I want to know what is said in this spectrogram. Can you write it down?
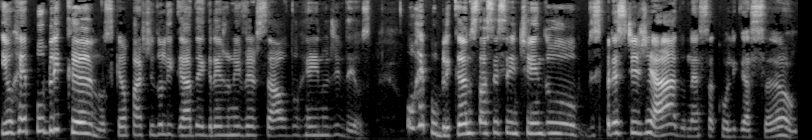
e o Republicanos, que é o partido ligado à Igreja Universal do Reino de Deus. O republicano está se sentindo desprestigiado nessa coligação,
